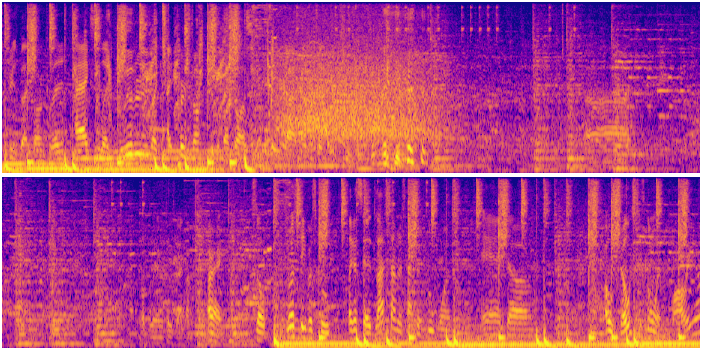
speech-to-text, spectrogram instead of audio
his streams back on because I, didn't- I actually like literally like I turned it on to put it back on. I was like, oh god, I was like, Hopefully everything's back on. All right, so George Stevens Coop. Like I said, last time this happened, Coop won, and um, oh, Jose is going Mario.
